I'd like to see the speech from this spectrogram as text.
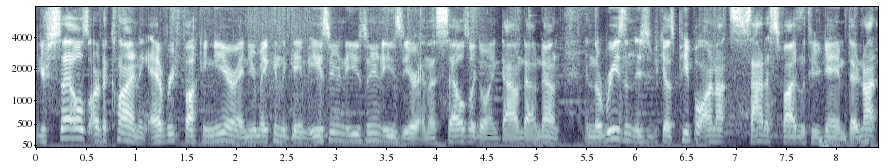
your sales are declining every fucking year and you're making the game easier and easier and easier and the sales are going down down down. And the reason is because people are not satisfied with your game. They're not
